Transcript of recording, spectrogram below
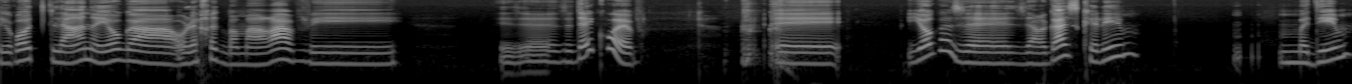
לראות לאן היוגה הולכת במערב, היא... זה, זה די כואב. יוגה זה, זה ארגז כלים מדהים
